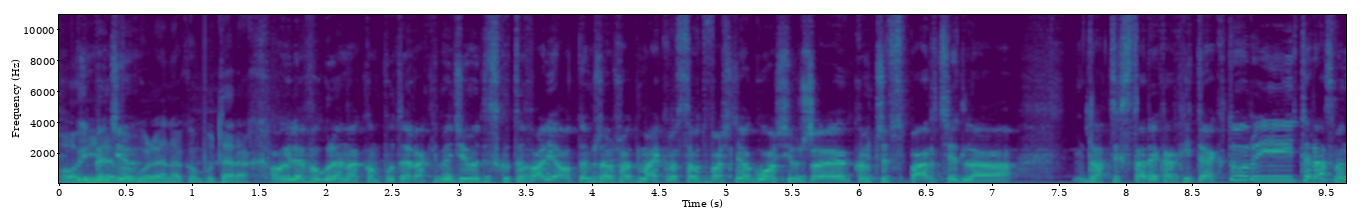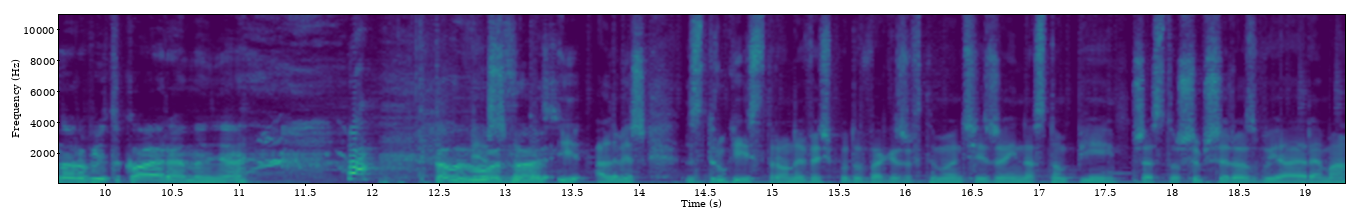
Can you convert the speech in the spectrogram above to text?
O, o ile będzie, w ogóle na komputerach. O ile w ogóle na komputerach i będziemy dyskutowali o tym, że na przykład Microsoft właśnie ogłosił, że kończy wsparcie dla, dla tych starych architektur i teraz będą robili tylko ARM-y, nie? to by było wiesz, coś. ale wiesz, z drugiej strony weź pod uwagę, że w tym momencie, jeżeli nastąpi przez to szybszy rozwój ARM-a,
